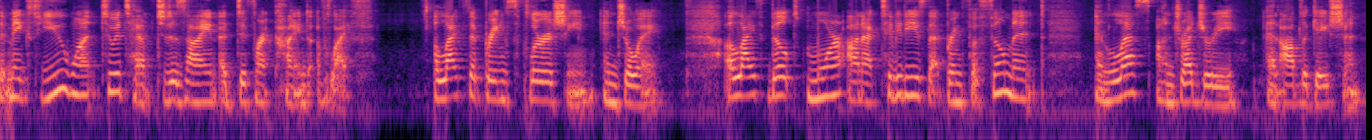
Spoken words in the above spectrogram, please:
that makes you want to attempt to design a different kind of life. A life that brings flourishing and joy, a life built more on activities that bring fulfillment and less on drudgery and obligation.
